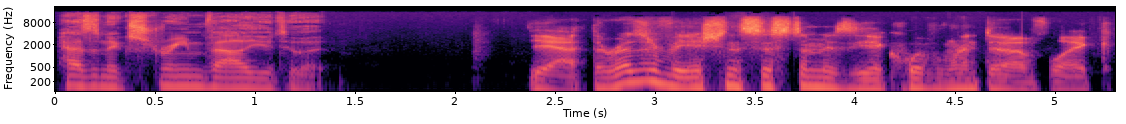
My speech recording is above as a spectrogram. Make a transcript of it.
has an extreme value to it. Yeah, the reservation system is the equivalent of like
